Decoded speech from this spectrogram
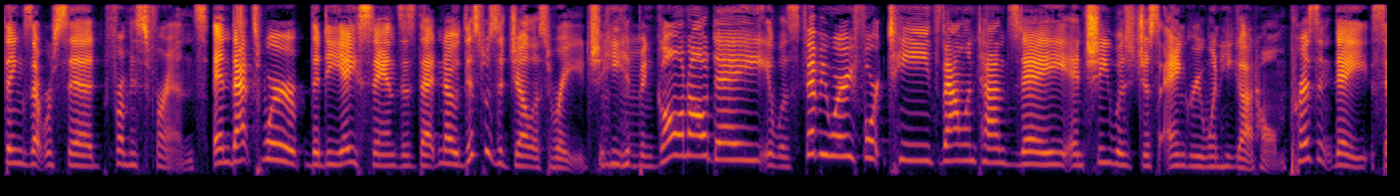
things that were said from his friends. And that's where the DA stands is that no, this was a jealous rage. He had mm-hmm. been gone all day. It was February 14th, Valentine's Day, and she was just angry when he got home. Present day Sally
